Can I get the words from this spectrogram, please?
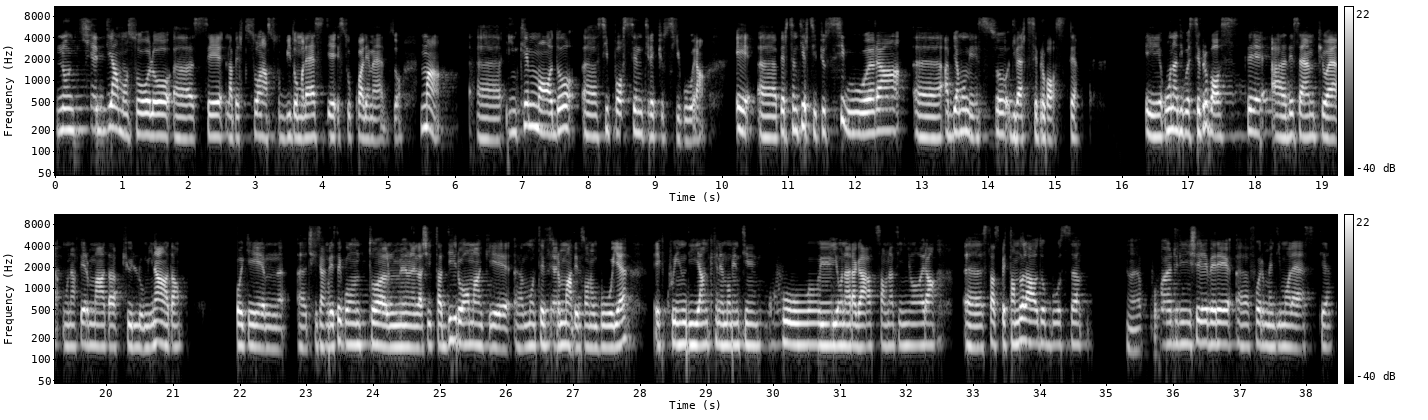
non chiediamo solo uh, se la persona ha subito molestie e su quale mezzo, ma uh, in che modo uh, si può sentire più sicura. E per sentirsi più sicura abbiamo messo diverse proposte. E una di queste proposte, ad esempio, è una fermata più illuminata, poiché mh, ci siamo resi conto, almeno nella città di Roma, che molte fermate sono buie e quindi anche nel momento in cui una ragazza, una signora eh, sta aspettando l'autobus eh, può ricevere eh, forme di molestie.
